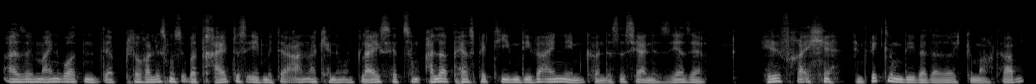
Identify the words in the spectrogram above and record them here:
Also in meinen Worten, der Pluralismus übertreibt es eben mit der Anerkennung und Gleichsetzung aller Perspektiven, die wir einnehmen können. Das ist ja eine sehr, sehr hilfreiche Entwicklung, die wir dadurch gemacht haben,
